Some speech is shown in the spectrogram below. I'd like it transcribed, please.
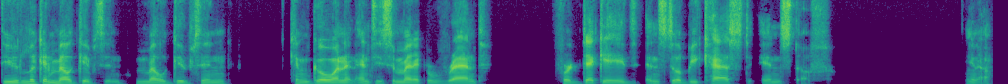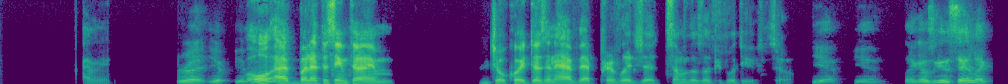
Dude, look at Mel Gibson. Mel Gibson can go on an anti-Semitic rant for decades and still be cast in stuff. You know, I mean, right. Yep. yep, all, yep. uh, but at the same time, Jo Koy doesn't have that privilege that some of those other people do. So Yeah, yeah. Like I was gonna say, like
